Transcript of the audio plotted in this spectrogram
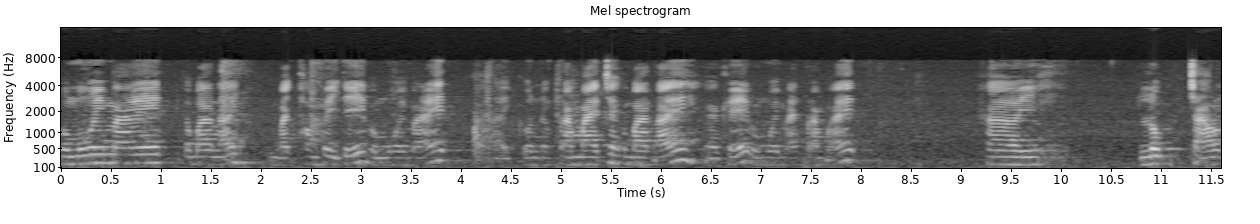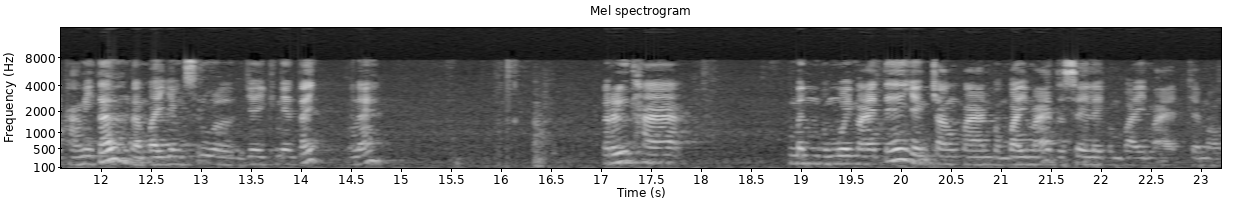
6ម៉ែត្រក៏បានដែរមិនបាច់ធំពេកទេ6ម៉ែត្រហើយគុណនឹង5ម៉ែត្រចេះក៏បានដែរអូខេ6ម៉ែត្រ5ម៉ែត្រហើយលុបចោលខាងនេះទៅ ដើម្បីយើងស្រួលនិយាយគ្នាបន្តិចណាឬថា មិន6ម៉ែត្រទេយើងចង់បាន8ម៉ែត្រទៅសេលេខ8ម៉ែត្រចេញមក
